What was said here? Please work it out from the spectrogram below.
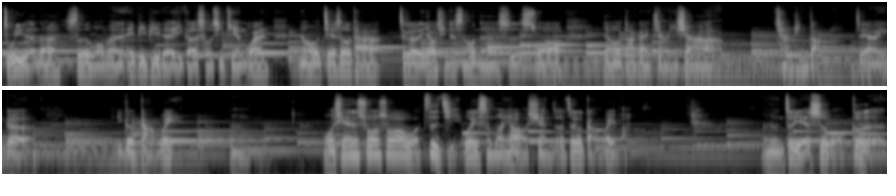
主理人呢是我们 APP 的一个首席体验官。然后接受他这个邀请的时候呢，是说要大概讲一下产品岗这样一个一个岗位。嗯，我先说说我自己为什么要选择这个岗位吧。嗯，这也是我个人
